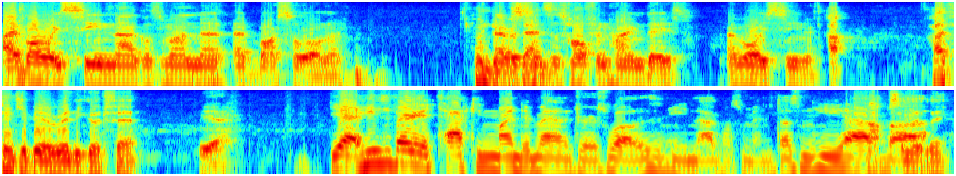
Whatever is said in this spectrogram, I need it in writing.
I've always seen Nagelsmann at, at Barcelona hundred ever since his Hoffenheim days. I've always seen it. I think he'd be a really good fit. Yeah, Yeah, he's a very attacking-minded manager as well, isn't he, Nagelsmann? Doesn't he have? uh, Absolutely.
